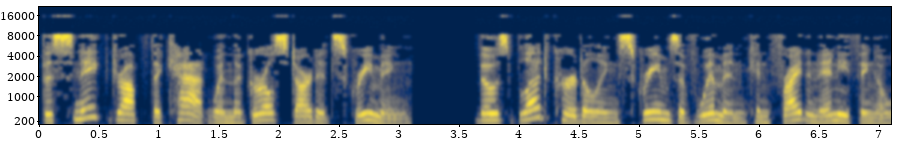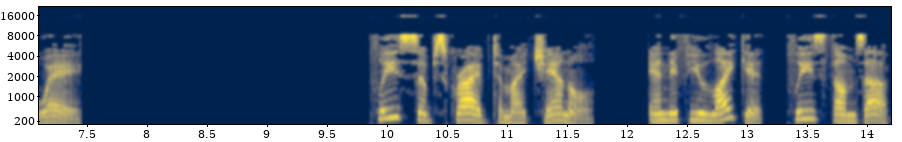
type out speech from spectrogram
The snake dropped the cat when the girl started screaming. Those blood-curdling screams of women can frighten anything away. Please subscribe to my channel. And if you like it, please thumbs up.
